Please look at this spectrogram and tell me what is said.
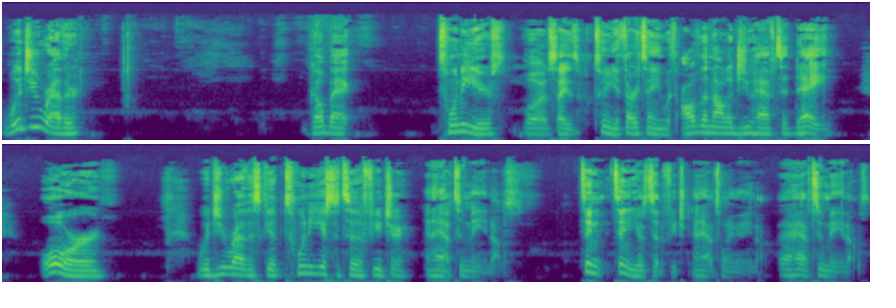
Would you rather go back 20 years, or say 20 or 13, with all the knowledge you have today, or would you rather skip 20 years into the future and have two million dollars? 10, 10 years to the future and have 20 million dollars. Uh, have two million dollars.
